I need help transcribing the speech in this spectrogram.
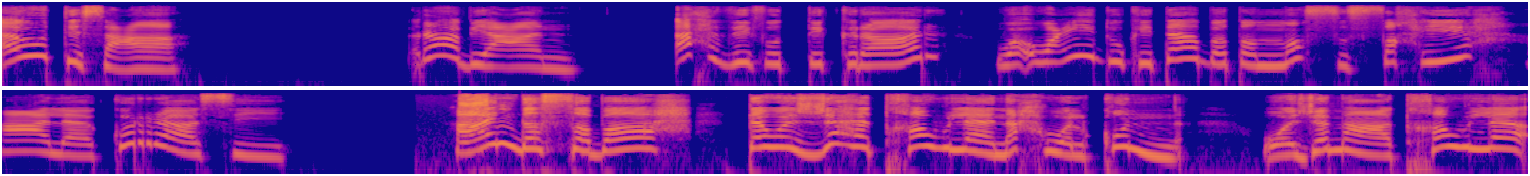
أو تسعة. رابعا أحذف التكرار وأعيد كتابة النص الصحيح على كراسي. عند الصباح توجهت خولة نحو القن وجمعت خولة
